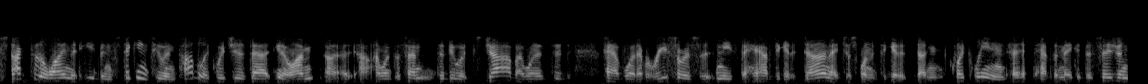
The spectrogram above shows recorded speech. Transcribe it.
stuck to the line that he'd been sticking to in public, which is that you know I'm uh, I want the Senate to do its job. I want it to have whatever resources it needs to have to get it done. I just wanted to get it done quickly and have them make a decision.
